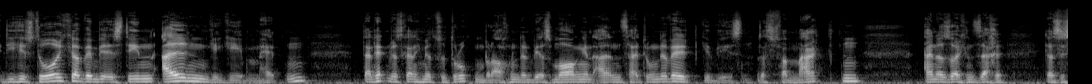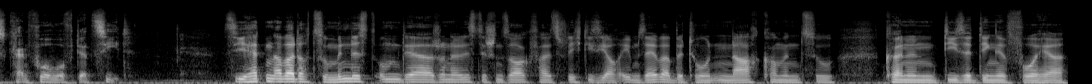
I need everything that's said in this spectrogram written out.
Die Historiker, wenn wir es denen allen gegeben hätten, dann hätten wir es gar nicht mehr zu drucken brauchen, dann wäre es morgen in allen Zeitungen der Welt gewesen. Das Vermarkten einer solchen Sache, das ist kein Vorwurf, der zieht. Sie hätten aber doch zumindest, um der journalistischen Sorgfaltspflicht, die Sie auch eben selber betonten, nachkommen zu können, diese Dinge vorher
